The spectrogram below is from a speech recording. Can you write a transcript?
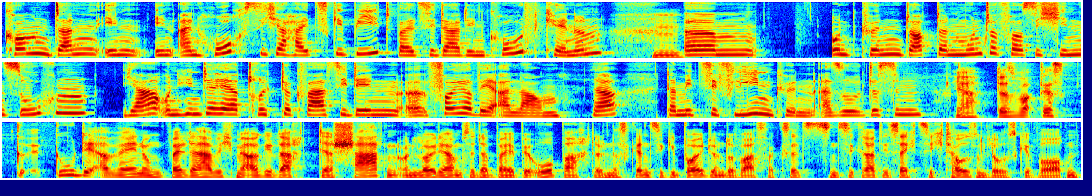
kommen dann in, in ein Hochsicherheitsgebiet, weil sie da den Code kennen. Ähm, und können dort dann munter vor sich hin suchen. Ja, und hinterher drückt er quasi den äh, Feuerwehralarm, ja, damit sie fliehen können. Also das sind. Ja, das war das gute Erwähnung, weil da habe ich mir auch gedacht, der Schaden und Leute haben sie dabei beobachtet und das ganze Gebäude unter Wasser gesetzt, sind sie gerade die 60.000 losgeworden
